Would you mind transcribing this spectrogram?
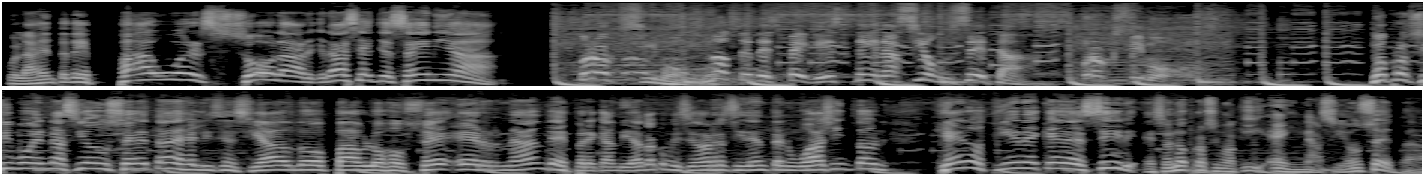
con la gente de Power Solar. Gracias, Yesenia. Próximo. No te despegues de Nación Z. Próximo. Lo próximo en Nación Z es el licenciado Pablo José Hernández, precandidato a comisionado residente en Washington. ¿Qué nos tiene que decir? Eso es lo próximo aquí en Nación Z.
